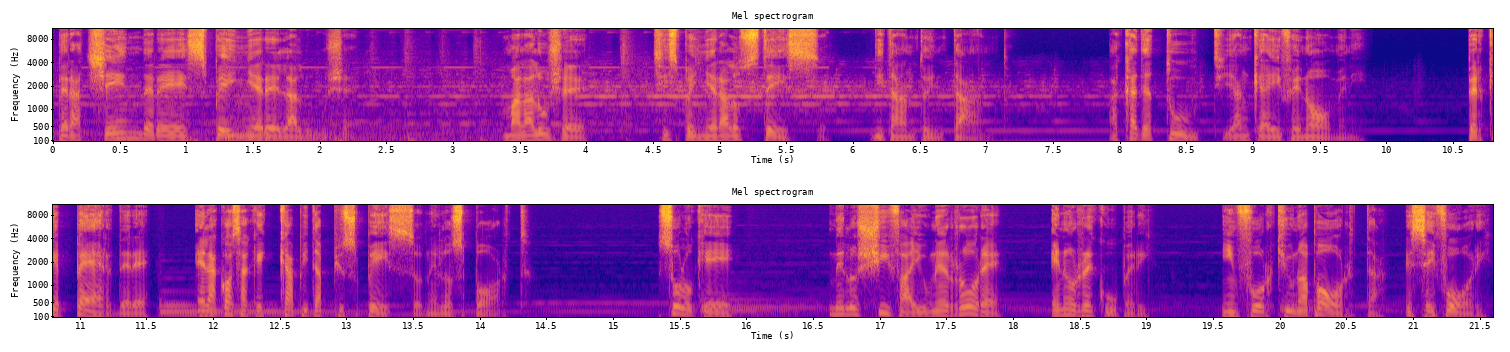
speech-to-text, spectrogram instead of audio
per accendere e spegnere la luce ma la luce si spegnerà lo stesso di tanto in tanto. Accade a tutti, anche ai fenomeni, perché perdere è la cosa che capita più spesso nello sport. Solo che nello sci fai un errore e non recuperi, inforchi una porta e sei fuori.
